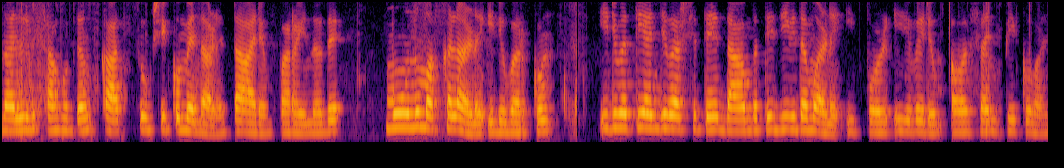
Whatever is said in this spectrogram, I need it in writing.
നല്ലൊരു സൗഹൃദം കാത്തുസൂക്ഷിക്കുമെന്നാണ് താരം പറയുന്നത്. മൂന്ന് മക്കളാണ് ഇരുവർക്കും. ഇരുപത്തിയഞ്ച് വർഷത്തെ ദാമ്പത്യ ജീവിതമാണ് ഇപ്പോൾ ഇരുവരും അവസാനിപ്പിക്കുവാൻ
